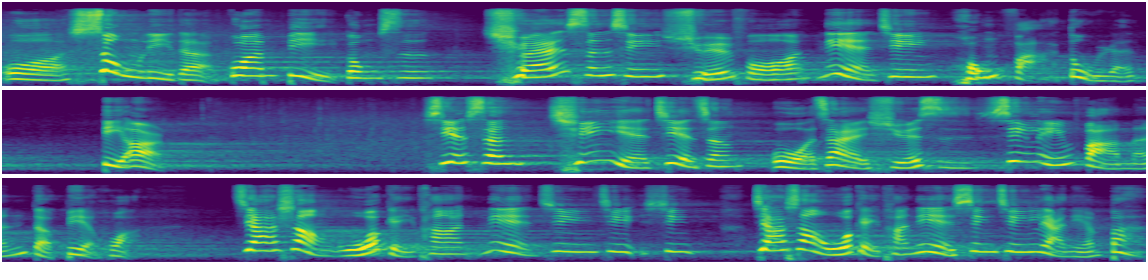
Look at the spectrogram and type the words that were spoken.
我顺利的关闭公司。全身心学佛念经弘法度人。第二，先生亲眼见证我在学习心灵法门的变化，加上我给他念经经心，加上我给他念心经两年半，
